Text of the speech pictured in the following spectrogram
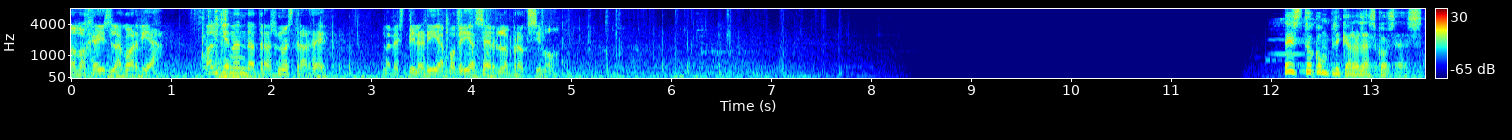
No bajéis la guardia. Alguien anda tras nuestra red. La destilería podría ser lo próximo. Esto complicará las cosas.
